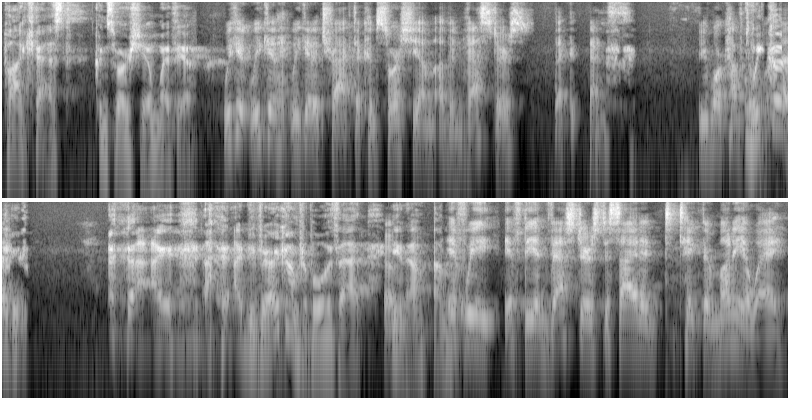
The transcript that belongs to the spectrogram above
podcast consortium with you. We could we could we could attract a consortium of investors. That could, that's you more comfortable. We could. I, I would be very comfortable with that. Okay. You know, um, if we if the investors decided to take their money away,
